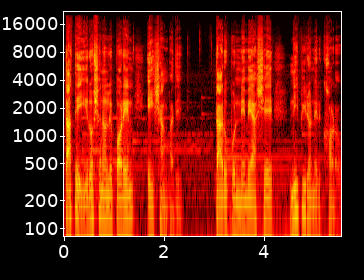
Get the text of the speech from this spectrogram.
তাতেই রোশনালে পড়েন এই সাংবাদিক। তার উপর নেমে আসে নিপীড়নের খড়গ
